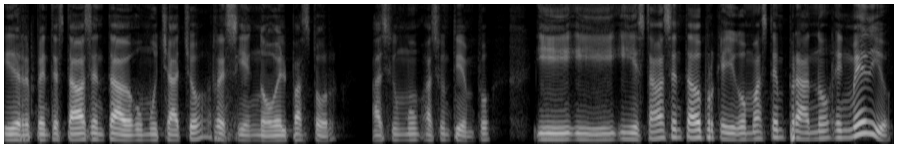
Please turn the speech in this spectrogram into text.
y de repente estaba sentado un muchacho recién Nobel pastor hace un, hace un tiempo y, y, estaba sentado porque llegó más temprano en medio.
